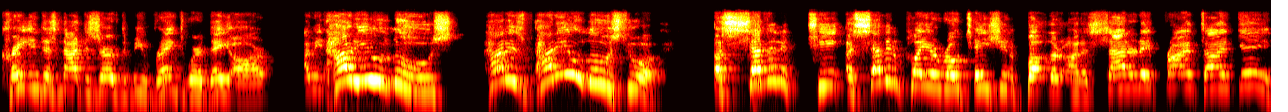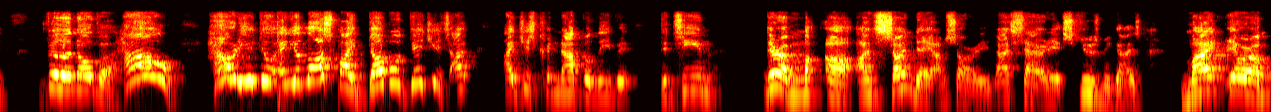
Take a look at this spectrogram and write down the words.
Creighton does not deserve to be ranked where they are. I mean, how do you lose? How does how do you lose to a a seven team, a seven player rotation Butler on a Saturday primetime game, Villanova? How how do you do it? And you lost by double digits. I I just could not believe it. The team they're a uh, on Sunday. I'm sorry, not Saturday. Excuse me, guys. My they were a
